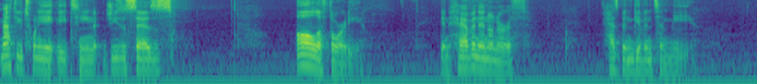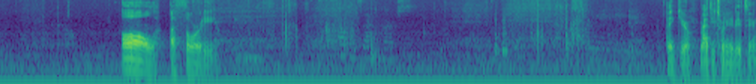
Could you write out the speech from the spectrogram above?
Matthew 28 18, Jesus says, All authority in heaven and on earth has been given to me. All authority. Thank you. Matthew 28 18.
